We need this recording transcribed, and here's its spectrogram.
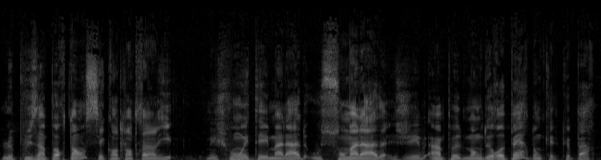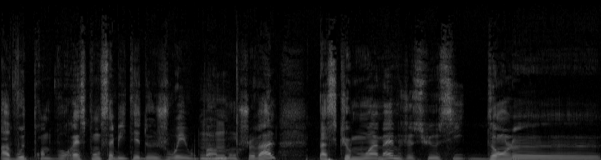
le plus important, c'est quand l'entraîneur dit mes chevaux ont été malades ou sont malades, j'ai un peu de manque de repères, donc quelque part, à vous de prendre vos responsabilités de jouer ou pas Mhm. mon cheval, parce que moi-même, je suis aussi dans le...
